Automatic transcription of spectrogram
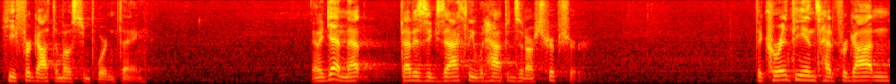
he forgot the most important thing. And again, that, that is exactly what happens in our scripture. The Corinthians had forgotten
